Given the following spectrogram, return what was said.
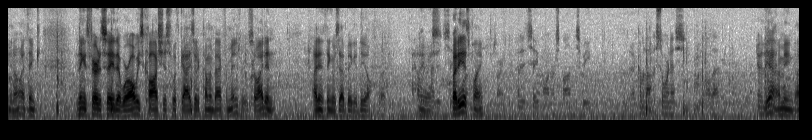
You know, I think I think it's fair to say that we're always cautious with guys that are coming back from injury. So I didn't I didn't think it was that big a deal. But How, how anyways, did but he is playing. Sorry. How did Saquon respond this week? Uh, coming out of the soreness, and all that. Anything Yeah, I mean, I,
